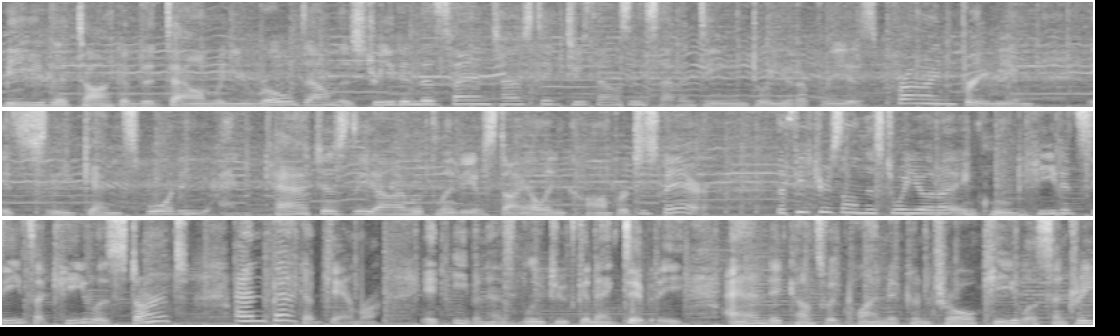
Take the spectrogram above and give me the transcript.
Be the talk of the town when you roll down the street in this fantastic 2017 Toyota Prius Prime Premium. It's sleek and sporty and catches the eye with plenty of style and comfort to spare. The features on this Toyota include heated seats, a keyless start, and backup camera. It even has Bluetooth connectivity, and it comes with climate control, keyless entry,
